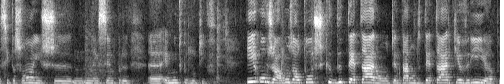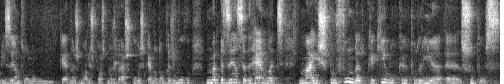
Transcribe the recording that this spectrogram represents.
citações eh, nem sempre eh, é muito produtivo. E houve já alguns autores que detectaram ou tentaram detectar que haveria, por exemplo, num, quer nas Memórias Póstumas de Brás Cubas, quer no Dom Casmurro, uma presença de Hamlet mais profunda do que aquilo que poderia uh, supor-se.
